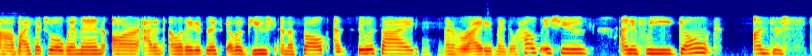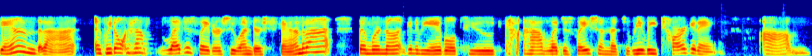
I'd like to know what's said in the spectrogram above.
Uh, bisexual women are at an elevated risk of abuse and assault and suicide and a variety of mental health issues. And if we don't understand that, if we don't have legislators who understand that, then we're not going to be able to t- have legislation that's really targeting um,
